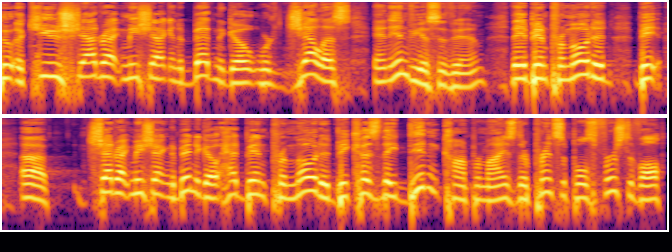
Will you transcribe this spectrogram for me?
who accused Shadrach, Meshach, and Abednego were jealous and envious of them. They had been promoted, be, uh, Shadrach, Meshach, and Abednego had been promoted because they didn't compromise their principles, first of all,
